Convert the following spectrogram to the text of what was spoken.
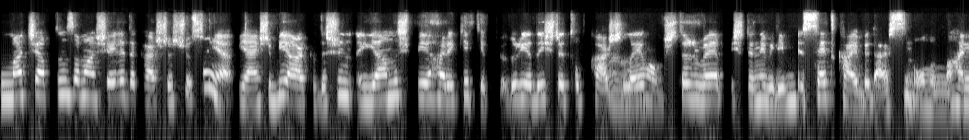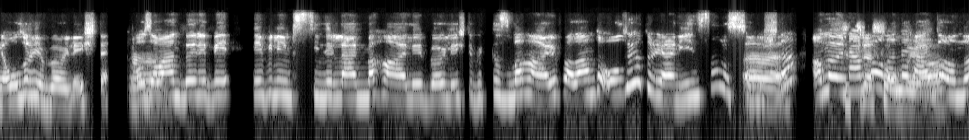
maç yaptığın zaman şeyle de karşılaşıyorsun ya. Yani işte bir arkadaşın yanlış bir hareket yapıyordur ya da işte top karşılayamamıştır hmm. ve işte ne bileyim set kaybedersin onunla. Hani olur ya böyle işte. Hmm. O zaman böyle bir ne bileyim sinirlenme hali böyle işte bir kızma hali falan da oluyordur yani insanız sonuçta. Evet. Ama önemli Stres olan oluyor. herhalde onu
